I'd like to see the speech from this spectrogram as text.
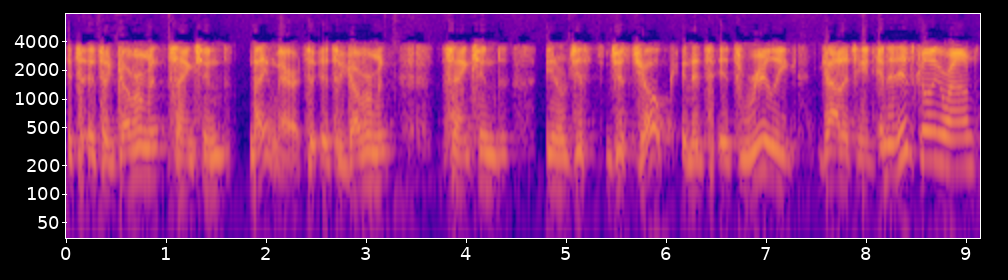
It's it's a government sanctioned nightmare. It's a, it's a government sanctioned you know, just just joke, and it's it's really got to change, and it is going around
